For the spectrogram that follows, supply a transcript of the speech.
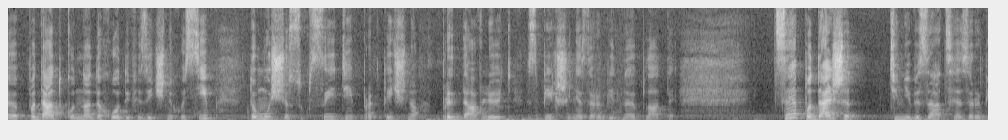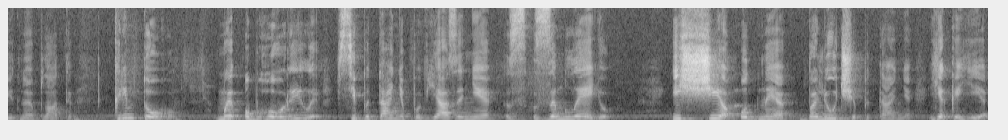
е, податку на доходи фізичних осіб, тому що субсидії практично придавлюють збільшення заробітної плати. Це подальша тіньовізація заробітної плати. Крім того, ми обговорили всі питання пов'язані з землею. І ще одне болюче питання, яке є,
